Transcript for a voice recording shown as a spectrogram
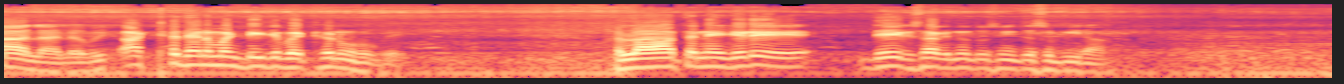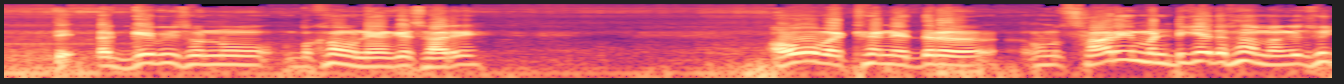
ਆਹ ਲੈ ਲਓ ਵੀ 8 ਦਿਨ ਮੰਡੀ 'ਚ ਬੈਠੇ ਨੂੰ ਹੋ ਗਏ। ਹਾਲਾਤ ਨੇ ਜਿਹੜੇ ਦੇਖ ਸਕਦੇ ਹੋ ਤੁਸੀਂ ਤਸਵੀਰਾਂ। ਤੇ ਅੱਗੇ ਵੀ ਤੁਹਾਨੂੰ ਵਿਖਾਉਣੇ ਆਂਗੇ ਸਾਰੇ। ਆਓ ਬੈਠੇ ਨੇ ਇੱਧਰ ਹੁਣ ਸਾਰੀ ਮੰਡੀਏ ਦਿਖਾਵਾਂਗੇ ਤੁਸੀਂ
